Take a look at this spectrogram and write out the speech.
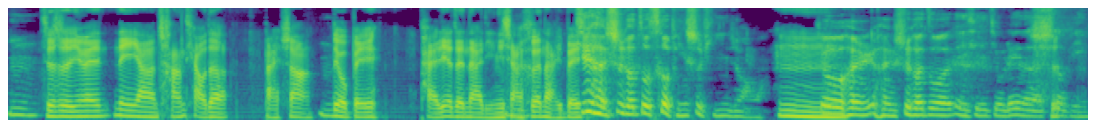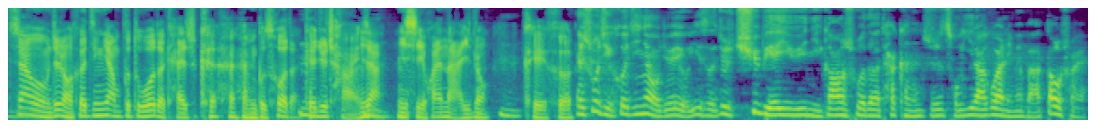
嗯，就是因为那样长条的摆上嗯六杯排列在那里，你想喝哪一杯其？实很适合做测评视频，你知道吗？嗯，就很很适合做那些酒类的测是评。像我们这种喝精酿不多的，还是可 很很不错的，可以去尝一下嗯你喜欢哪一种，嗯，可以喝。哎，说起喝精酿，我觉得有意思，就是区别于你刚刚说的，它可能只是从易拉罐里面把它倒出来，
